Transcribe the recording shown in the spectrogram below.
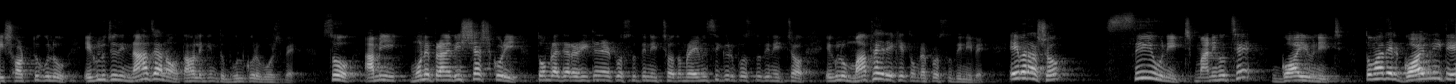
এই শর্তগুলো, এগুলো যদি না জানো, তাহলে কিন্তু ভুল করে বসবে। সো আমি মনে প্রাণে বিশ্বাস করি, তোমরা যারা রিটার্নের প্রস্তুতি নিচ্ছ, তোমরা এমসিকিউর প্রস্তুতি নিচ্ছ, এগুলো মাথায় রেখে তোমরা প্রস্তুতি নিবে। এবার আসো সি ইউনিট মানে হচ্ছে গ ইউনিট তোমাদের গ ইউনিটে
